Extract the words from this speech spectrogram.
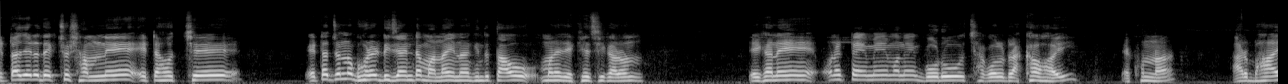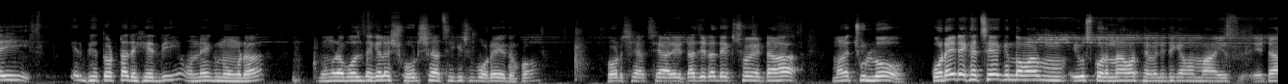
এটা যেটা দেখছ সামনে এটা হচ্ছে এটার জন্য ঘরের ডিজাইনটা মানায় না কিন্তু তাও মানে রেখেছি কারণ এখানে অনেক টাইমে মানে গরু ছাগল রাখা হয় এখন না। আর ভাই এর ভেতরটা দেখে দিই, অনেক নোংরা। নোংরা বলতে গেলে সর্ষে আছে কিছু পরে দেখো। সর্ষে আছে, আর এটা যেটা দেখছ, এটা মানে চুলো। করেই রেখেছে, কিন্তু আমার ইউজ করে না। আমার ফ্যামিলি থেকে আমার মা ইউজ এটা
